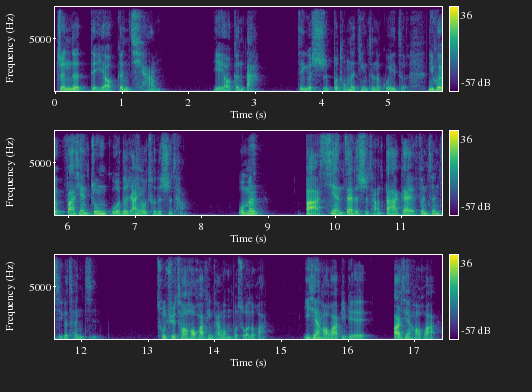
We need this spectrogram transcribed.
真的得要更强，也要更大，这个是不同的竞争的规则。你会发现中国的燃油车的市场，我们把现在的市场大概分成几个层级，除去超豪华品牌我们不说的话，一线豪华 BBA，二线豪华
